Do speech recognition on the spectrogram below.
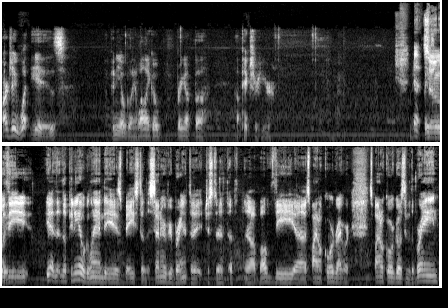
RJ, what is a pineal gland? While I go bring up uh, a picture here. Yeah. So the yeah the, the pineal gland is based in the center of your brain, at the just uh uh above the uh, spinal cord, right where spinal cord goes into the brain.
